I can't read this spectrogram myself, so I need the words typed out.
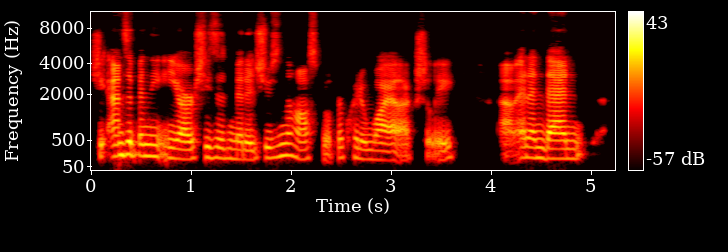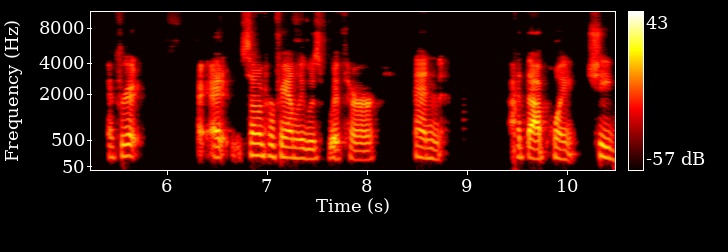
She ends up in the er she's admitted. She was in the hospital for quite a while actually. Um, and, and then i forget I, I, some of her family was with her. And at that point she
